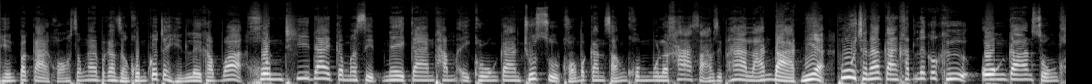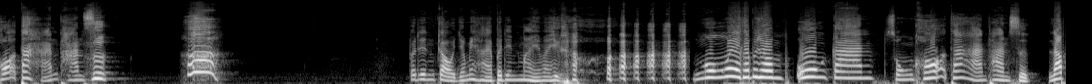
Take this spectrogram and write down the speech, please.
เห็นประกาศของสำนักงานประกันสังคมก็จะเห็นเลยครับว่า คนที่ได้กรรมสิทธิ์ในการทำไอโครงการชุดสูตรของประกันสังคมมูลค่า 35 ล้านบาทเนี่ยผู้ชนะการคัดเลือกก็คือ องค์การสงเคราะห์ทหารผ่านศึกฮะประเด็นเก่ายังไม่หายประเด็นใหม่มาอีกแล้วงงไหมท่านผู้ชม องค์การสงเคราะห์ทหารผ่านศึก รับ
